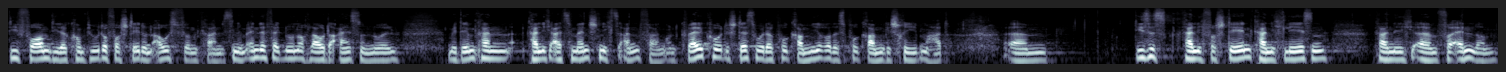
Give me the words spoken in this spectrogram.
die Form, die der Computer versteht und ausführen kann. Das sind im Endeffekt nur noch lauter Eins und Nullen. Mit dem kann, kann ich als Mensch nichts anfangen. Und Quellcode ist das, wo der Programmierer das Programm geschrieben hat. Ähm, dieses kann ich verstehen, kann ich lesen, kann ich ähm, verändern.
